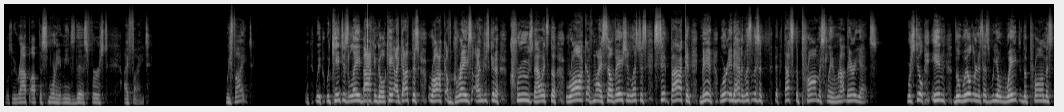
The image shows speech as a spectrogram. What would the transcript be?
Well, as we wrap up this morning, it means this first, I fight. We fight. We, we can't just lay back and go, okay, I got this rock of grace. I'm just going to cruise now. It's the rock of my salvation. Let's just sit back and, man, we're into heaven. Listen, listen, that's the promised land. We're not there yet. We're still in the wilderness as we await the promised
